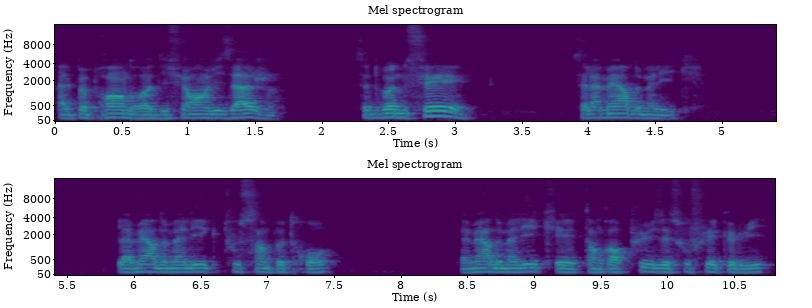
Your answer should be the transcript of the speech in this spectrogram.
Elle peut prendre différents visages. Cette bonne fée, c'est la mère de Malik. La mère de Malik tousse un peu trop. La mère de Malik est encore plus essoufflée que lui.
